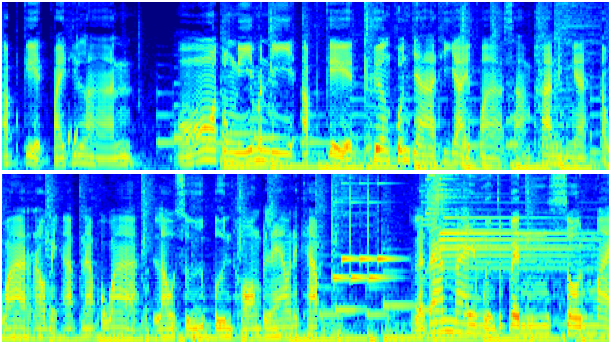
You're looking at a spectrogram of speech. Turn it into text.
อัปเกรดไปที่ร้าน อ๋อ ตรงนี้มันมีอัปเกรดเครื่องพ่นยาที่ใหญ่กว่า 3,000ไง แต่ว่าเราไม่อัพนะ เพราะว่าเราซื้อปืนทองไปแล้วนะครับ และด้านในเหมือนจะเป็นโซนใหม่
